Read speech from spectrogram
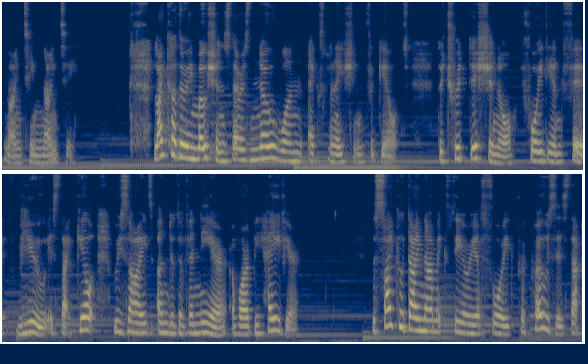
1990. Like other emotions, there is no one explanation for guilt. The traditional Freudian view is that guilt resides under the veneer of our behavior. The psychodynamic theory of Freud proposes that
